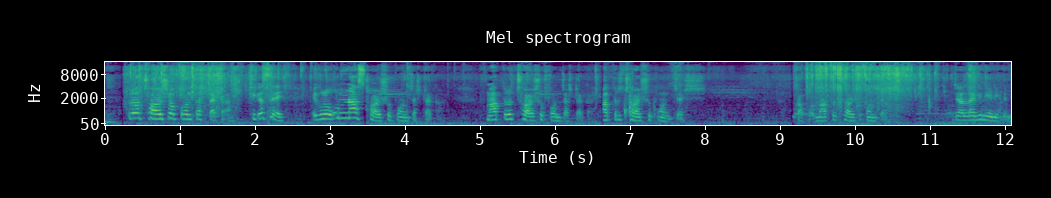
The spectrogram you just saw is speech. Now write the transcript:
মাত্র ছয়শো পঞ্চাশ টাকা, ঠিক আছে? এগুলো উন্নাস ছয়শো পঞ্চাশ টাকা, মাত্র ছয়শো পঞ্চাশ টাকা, মাত্র ছয়শো পঞ্চাশ। কাপড়, মাত্র ছয়শো পঞ্চাশ। যা লাগে নিয়ে নেবেন।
